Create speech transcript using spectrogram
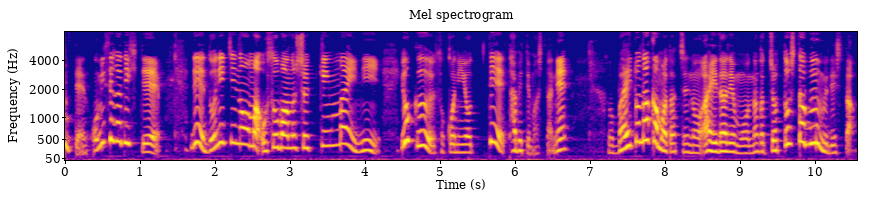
門店、お店ができて、で、土日の、まあ、お蕎麦の出勤前によくそこに寄って食べてましたね。バイト仲間たちの間でもなんかちょっとしたブームでした。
